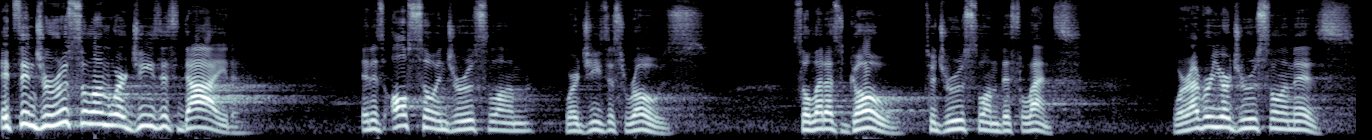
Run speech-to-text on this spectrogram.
It's in Jerusalem where Jesus died. It is also in Jerusalem where Jesus rose. So let us go to Jerusalem this Lent. Wherever your Jerusalem is,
